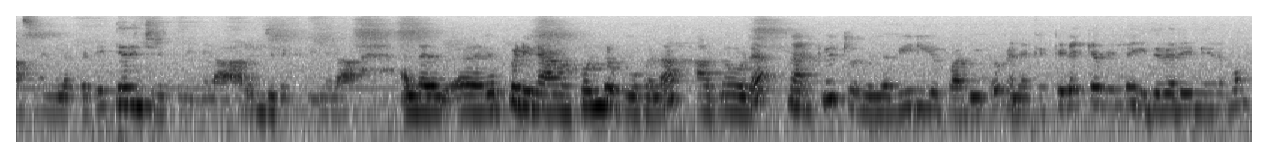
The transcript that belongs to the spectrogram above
ஆசனங்களை பற்றி தெரிஞ்சிருக்கிறீங்களா? அறிஞ்சிருக்கிறீங்களா? அல்ல எப்படி நாங்கள் கொண்டு போகலாம்? அதோட நான் கேட்டிருந்த வீடியோ பதிவும் எனக்கு கிடைக்கவில்லை. இதுவரை நேரமும்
